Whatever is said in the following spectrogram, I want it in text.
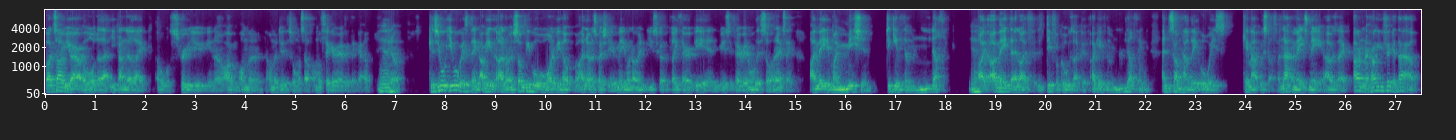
By the time you're out of all of that, you kind of like, oh, well, screw you. You know, I'm I'm gonna I'm gonna do this all myself. I'm gonna figure everything out. yeah You know, because you you always think. I mean, I don't know. Some people want to be helped. I know, especially me when I went, used to go to play therapy and music therapy and all this sort of next thing. I made it my mission to give them nothing. yeah I, I made their life as difficult as I could. I gave them nothing, and somehow they always came out with stuff, and that amazed me. I was like, I don't know how you figured that out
